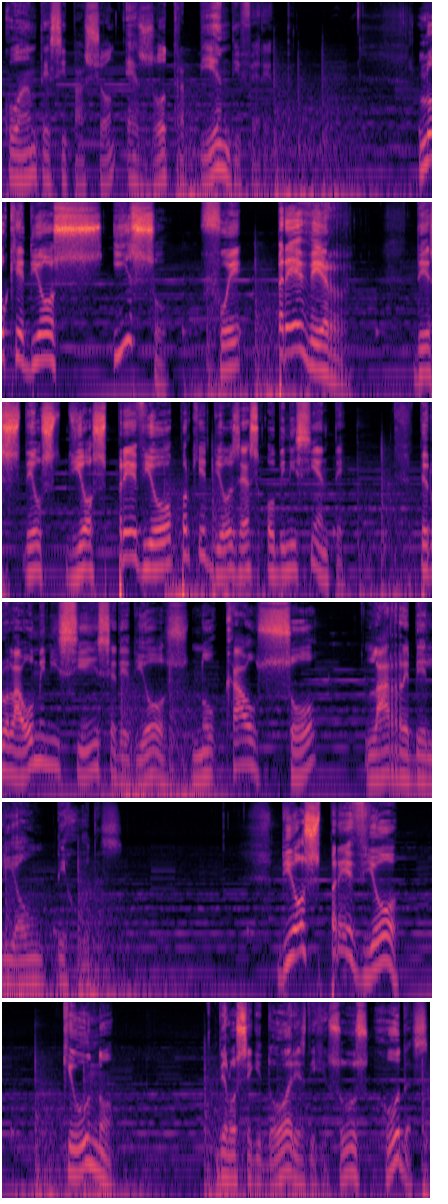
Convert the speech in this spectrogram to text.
com antecipação é outra bem diferente. Lo que Deus hizo foi prever. Deus, Deus previu porque Deus é omnisciente pero la omnisciencia de Dios no causó la rebelión de Judas. Dios previó que uno de los seguidores de Jesús, Judas,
